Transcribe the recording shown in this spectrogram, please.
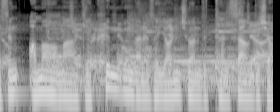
셋은 어마어마하게 큰 공간에서 연주하는 듯한 사운드죠.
